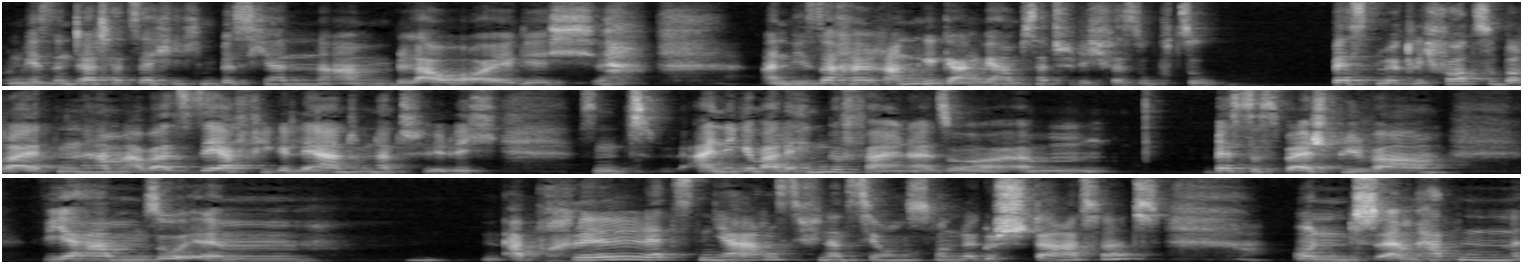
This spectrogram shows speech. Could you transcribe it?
Und wir sind da tatsächlich ein bisschen ähm, blauäugig an die Sache rangegangen. Wir haben es natürlich versucht, so bestmöglich vorzubereiten, haben aber sehr viel gelernt und natürlich sind einige Male hingefallen. Also ähm, bestes Beispiel war, wir haben so im April letzten Jahres die Finanzierungsrunde gestartet und ähm, hatten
